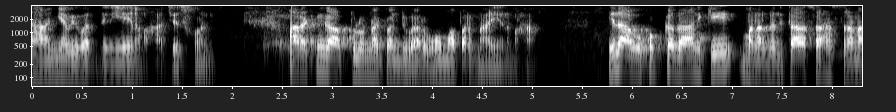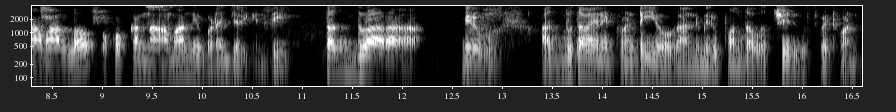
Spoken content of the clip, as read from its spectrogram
ధాన్య వివర్ధినియే నమ చేసుకోండి. ఆ రకంగా అప్పులున్నటువంటి వారు ఓం అపర్ణాయ నమ. ఇలా ఒక్కొక్క దానికి మన లలితా సహస్రనామాల్లో ఒక్కొక్క నామాన్ని ఇవ్వడం జరిగింది. తద్వారా మీరు అద్భుతమైనటువంటి యోగాన్ని మీరు పొందవచ్చు. ఇది గుర్తుపెట్టుకోండి.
